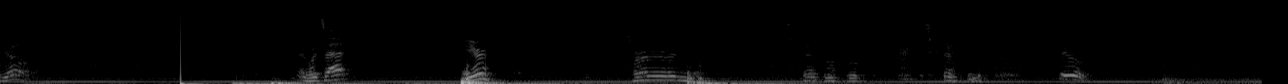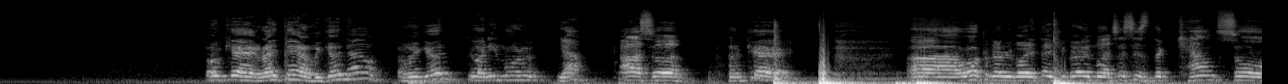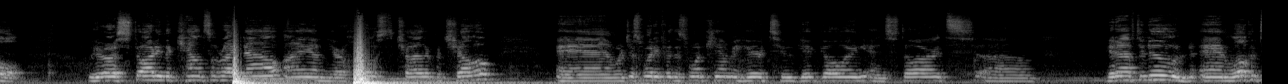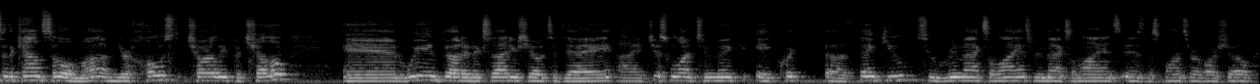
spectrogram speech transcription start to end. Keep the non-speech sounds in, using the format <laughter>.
we go. And what's that? Here? Turn. Two. Okay, right there. Are we good now? Are we good? Do I need more? Yeah? Awesome. Okay. Uh, welcome, everybody. Thank you very much. This is the council. We are starting the council right now. I am your host, Charlie Pacello, and we're just waiting for this one camera here to get going and start. Um, good afternoon, and welcome to the council. I'm your host, Charlie Pacello, and we've got an exciting show today. I just want to make a quick uh, thank you to Remax Alliance. Remax Alliance is the sponsor of our show.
